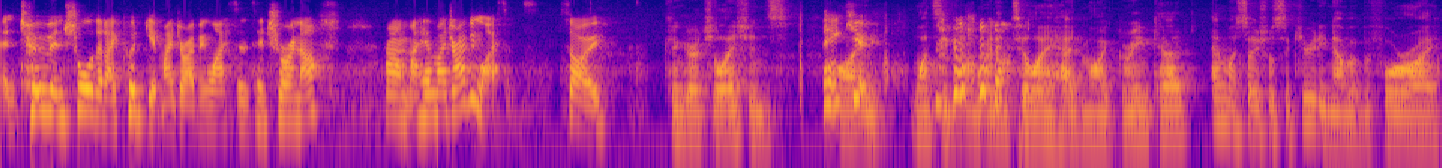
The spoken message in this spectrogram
and to ensure that I could get my driving license. And sure enough, um, I have my driving license. So, congratulations. Thank I, you. once again, waited until I had my green card and my social security number before I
